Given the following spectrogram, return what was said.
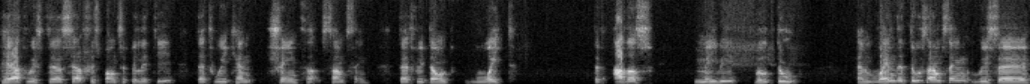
paired with the self responsibility that we can change something, that we don't wait, that others maybe will do. And when they do something, we say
